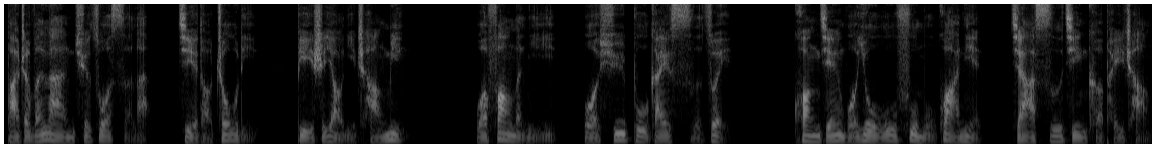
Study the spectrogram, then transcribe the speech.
把这文案却作死了，借到州里，必是要你偿命。我放了你，我须不该死罪。况且我又无父母挂念，家私尽可赔偿。”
